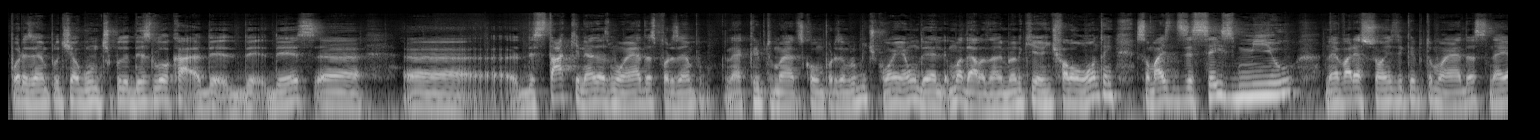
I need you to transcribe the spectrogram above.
por exemplo, tinha algum tipo de deslocar, de, de, des, uh, uh, destaque né, das moedas, por exemplo, né, criptomoedas como, por exemplo, o Bitcoin é um dele, uma delas. Né? Lembrando que a gente falou ontem, são mais de 16 mil né, variações de criptomoedas. Né? E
